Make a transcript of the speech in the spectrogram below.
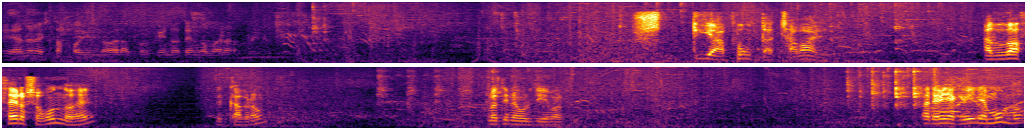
Oriana me está jodiendo ahora porque no tengo mana. Hostia puta, chaval. Ha dudado cero segundos, eh. El cabrón. No tiene ulti, Malphite. Madre mía, que viene el mundo.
